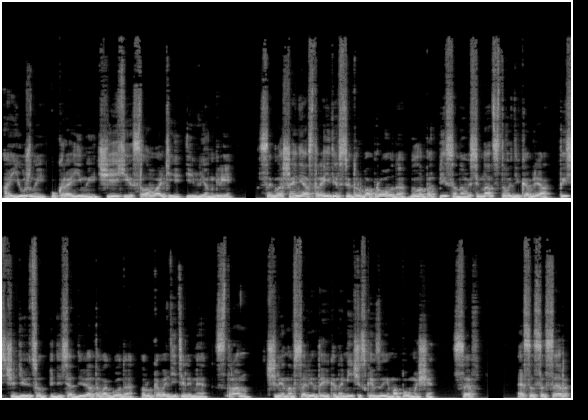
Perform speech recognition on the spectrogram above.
а южный – Украины, Чехии, Словакии и Венгрии. Соглашение о строительстве трубопровода было подписано 18 декабря 1959 года руководителями стран, членов Совета экономической взаимопомощи СЭФ, СССР,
